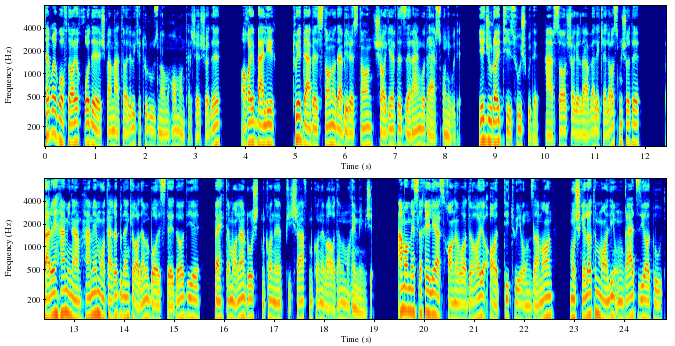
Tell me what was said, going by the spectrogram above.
طبق گفته های خودش و مطالبی که تو روزنامه ها منتشر شده، آقای بلیغ توی دبستان و دبیرستان شاگرد زرنگ و درسخونی بوده. یه جورای تیزهوش بوده. هر سال شاگرد اول کلاس می شده. برای همینم همه معتقد بودن که آدم با استعدادیه و احتمالا رشد می‌کنه پیشرفت می‌کنه و آدم مهمی میشه. اما مثل خیلی از خانواده های عادی توی اون زمان مشکلات مالی اونقدر زیاد بود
